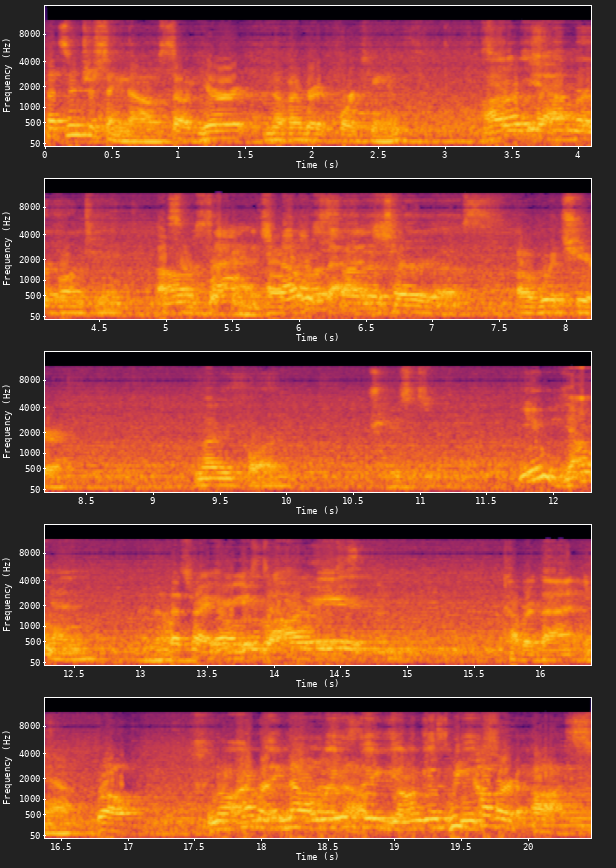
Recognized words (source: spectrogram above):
That's interesting though. So you're November 14th. I'm Scorpio. December 14th. Oh, December Sag. 14th. Fellow I'm a Sag. Sagittarius. Of which year? 94. Jesus. You youngin. I know. That's right. Yeah, you used we've to already... covered that. Yeah. Well, No, I'm covered, like no, no, always no. the youngest We bitch. covered us.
